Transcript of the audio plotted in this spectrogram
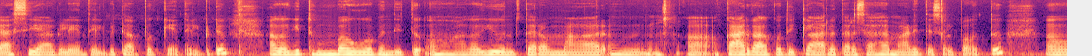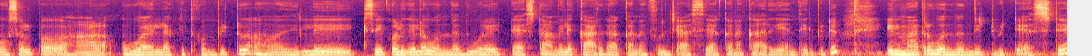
ಜಾಸ್ತಿ ಆಗಲಿ ಅಂತ ಹೇಳ್ಬಿಟ್ಟು ಹಬ್ಬಕ್ಕೆ ಅಂತ ಹೇಳ್ಬಿಟ್ಟು ಹಾಗಾಗಿ ತುಂಬ ಹೂವು ಬಂದಿತ್ತು. ಹಾಗಾಗಿ ಒಂದು ಥರ ಮಾರ್ ಕಾರ್ಗೆ ಹಾಕೋದಕ್ಕೆ ಆರೋ ಥರ ಸಹ ಮಾಡಿದ್ದೆ ಸ್ವಲ್ಪ ಹೊತ್ತು. ಸ್ವಲ್ಪ ಹೂವು ಎಲ್ಲ ಕಿತ್ಕೊಂಡ್ಬಿಟ್ಟು ಇಲ್ಲಿ ಸೈಕಲ್ಗೆಲ್ಲ ಒಂದೊಂದು ಹೂವು ಇಟ್ಟೆ ಅಷ್ಟೇ, ಆಮೇಲೆ ಕಾರ್ಗೆ ಹಾಕೋಣ ಫುಲ್ ಜಾಸ್ತಿ ಹಾಕೋಣ ಕಾರ್ಗೆ ಅಂತ ಹೇಳ್ಬಿಟ್ಟು ಇಲ್ಲಿ ಮಾತ್ರ ಒಂದೊಂದು ಇಟ್ಬಿಟ್ಟೆ ಅಷ್ಟೇ.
